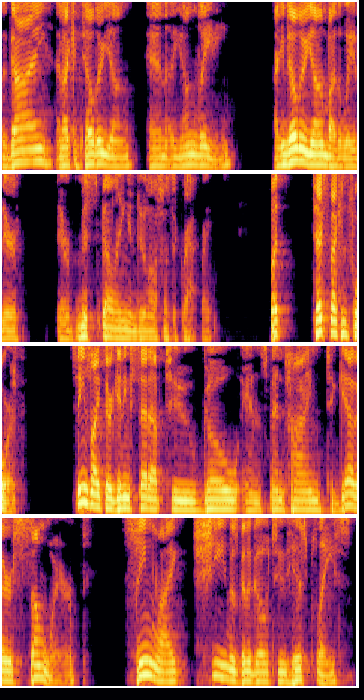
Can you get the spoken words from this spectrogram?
a guy, and I can tell they're young, and a young lady. I can tell they're young by the way they're they're misspelling and doing all sorts of crap, right? But text back and forth. Seems like they're getting set up to go and spend time together somewhere. Seemed like she was going to go to his place.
